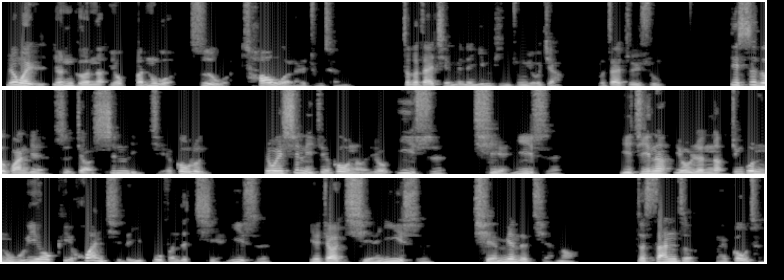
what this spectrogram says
认为人格呢由本我、自我、超我来组成，这个在前面的音频中有讲，不再赘述。第四个观点是叫心理结构论，认为心理结构呢由意识、潜意识，以及呢由人呢经过努力后可以唤起的一部分的潜意识，也叫潜意识，前面的潜哦，这三者来构成。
